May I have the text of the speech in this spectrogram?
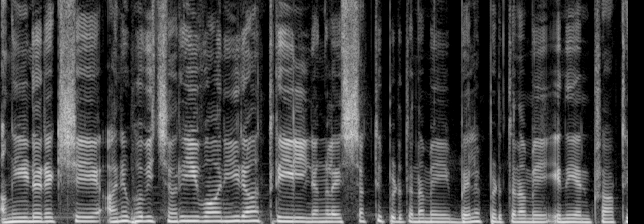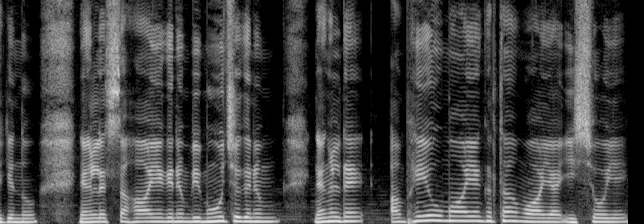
അങ്ങയുടെ രക്ഷയെ അനുഭവിച്ചറിയുവാൻ ഈ രാത്രിയിൽ ഞങ്ങളെ ശക്തിപ്പെടുത്തണമേ ബലപ്പെടുത്തണമേ എന്ന് ഞാൻ പ്രാർത്ഥിക്കുന്നു. ഞങ്ങളുടെ സഹായകനും വിമോചകനും ഞങ്ങളുടെ അഭയവുമായ കർത്താവായ ഈശോയെ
